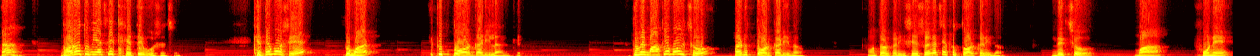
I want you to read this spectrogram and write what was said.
হ্যাঁ? ধরো তুমি আজকে খেতে বসেছ। খেতে বসে তোমার একটু তরকারি লাগবে। তুমি মাকে বলছো একটু তরকারি দাও। আমার তরকারি শেষ হয়ে গেছে, একটু তরকারি দাও। দেখছ, মা ফোনে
